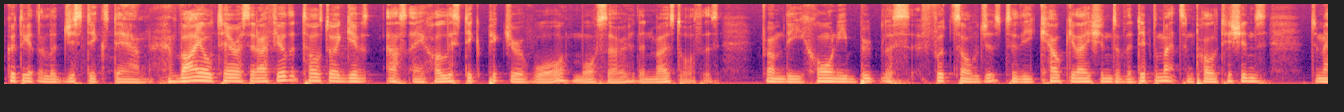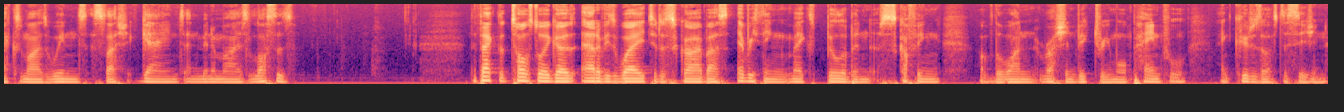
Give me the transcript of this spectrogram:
Good to get the logistics down. Vial Terra said, I feel that Tolstoy gives us a holistic picture of war, more so than most authors. From the horny, bootless foot soldiers to the calculations of the diplomats and politicians to maximize wins slash gains and minimize losses. The fact that Tolstoy goes out of his way to describe us everything makes Bilibin scoffing of the one Russian victory more painful and Kutuzov's decision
